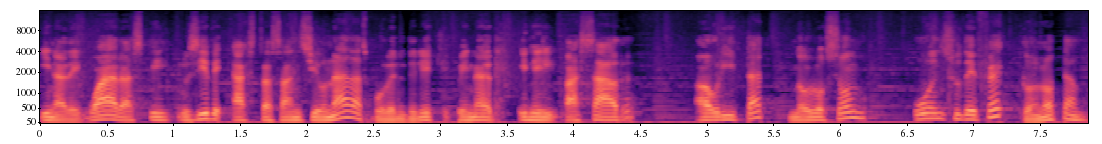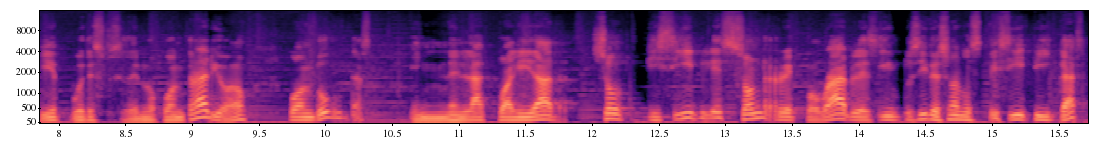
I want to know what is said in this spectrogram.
inadecuadas, inclusive hasta sancionadas por el derecho penal en el pasado, ahorita no lo son o en su defecto, ¿no? También puede suceder lo contrario, ¿no? Conductas en la actualidad son visibles, son reprobables, inclusive son específicas,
